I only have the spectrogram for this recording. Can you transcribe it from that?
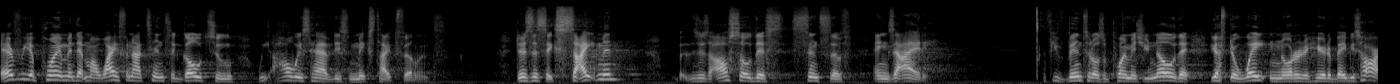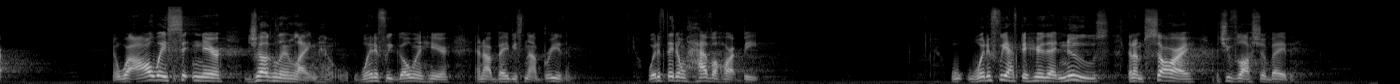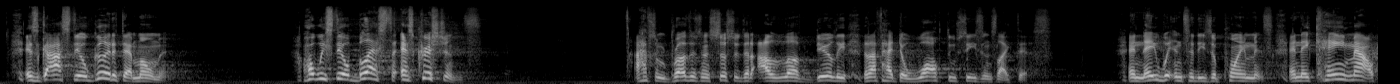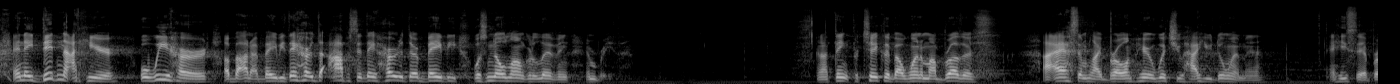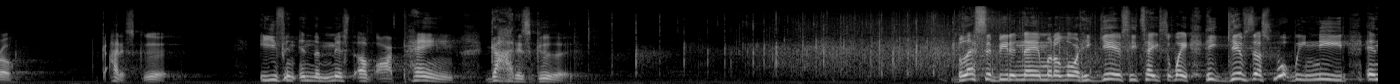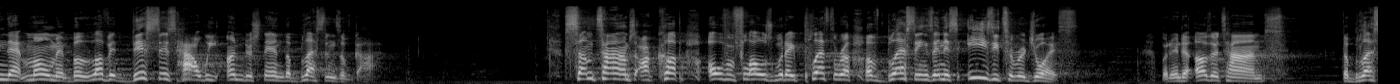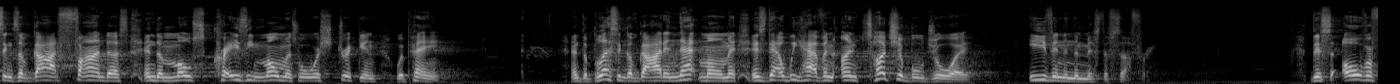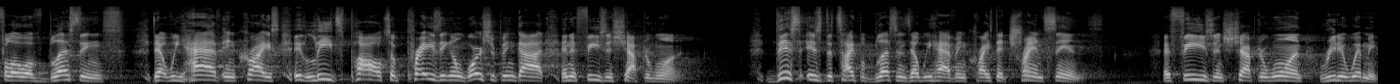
every appointment that my wife and I tend to go to, we always have these mixed type feelings. There's this excitement, but there's also this sense of anxiety. If you've been to those appointments, you know that you have to wait in order to hear the baby's heart. And we're always sitting there juggling, like, man, what if we go in here and our baby's not breathing? What if they don't have a heartbeat? What if we have to hear that news that I'm sorry, but you've lost your baby? Is God still good at that moment? Are we still blessed as Christians? I have some brothers and sisters that I love dearly that I've had to walk through seasons like this. And they went into these appointments and they came out and they did not hear what we heard about our baby. They heard the opposite. They heard that their baby was no longer living and breathing. And I think particularly about one of my brothers. I asked him, like, bro, I'm here with you. How you doing, man? And he said, bro, God is good. Even in the midst of our pain, God is good. Blessed be the name of the Lord. He gives, He takes away. He gives us what we need in that moment. Beloved, this is how we understand the blessings of God. Sometimes our cup overflows with a plethora of blessings and it's easy to rejoice. But in the other times, the blessings of God find us in the most crazy moments where we're stricken with pain. And the blessing of God in that moment is that we have an untouchable joy even in the midst of suffering. This overflow of blessings that we have in Christ, it leads Paul to praising and worshiping God in Ephesians chapter 1. This is the type of blessings that we have in Christ that transcends. Ephesians chapter 1, read it with me.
